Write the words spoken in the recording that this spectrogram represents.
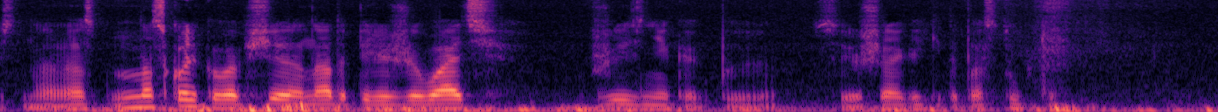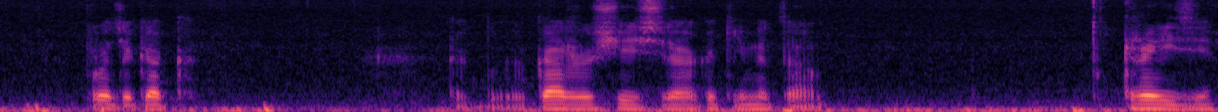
есть насколько вообще надо переживать в жизни, как бы совершая какие-то поступки, вроде как, как бы кажущиеся какими-то crazy.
